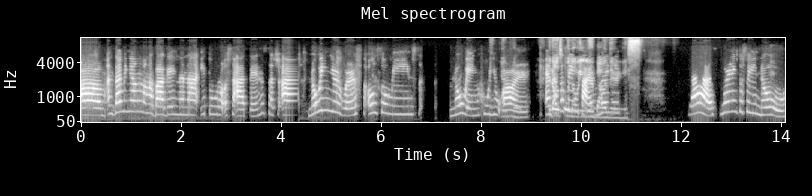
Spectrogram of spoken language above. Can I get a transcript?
um, ang dami niyang mga bagay na naituro sa atin, such as knowing your worth also means knowing who you are. and, And, at also the same knowing time, your learning boundaries. Yes, learning to say no.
